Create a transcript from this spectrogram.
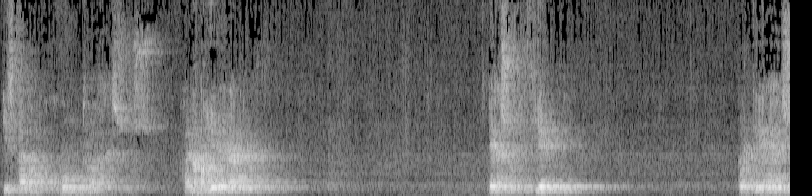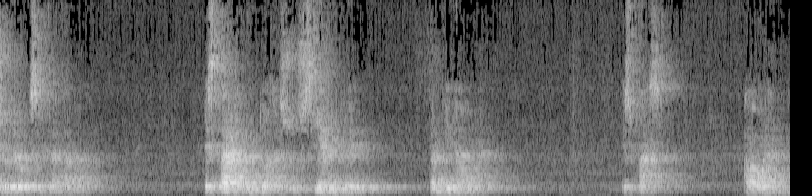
y estaba junto a Jesús, al pie de la cruz. Era suficiente, porque era eso de lo que se trataba. Estar junto a Jesús siempre, también ahora. Es más, ahora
